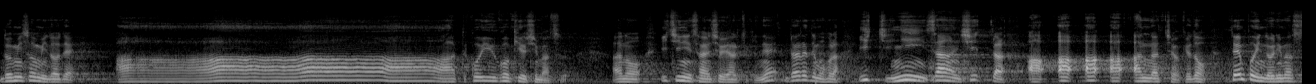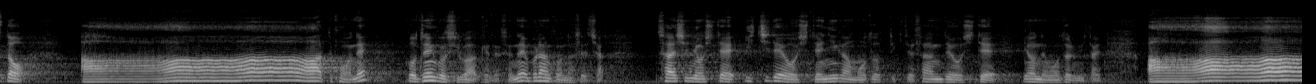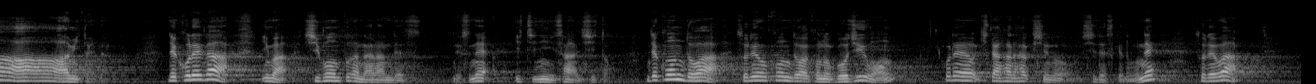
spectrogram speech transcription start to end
ドミソミドで「あー」ってこういう動きをしますあの123四をやるときね誰でもほら1234って言ったら「あああああ」になっちゃうけどテンポに乗りますと「あー」ってこうねこう前後するわけですよねブランコを乗せちゃう最初に押して1で押して2が戻ってきて3で押して4で戻るみたいに「あーあーあー」みたいなでこれが今四分音符が並んでです。ね。1234と。で今度はそれを今度はこの50音。これは北原白秋の詩ですけどもね。それは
